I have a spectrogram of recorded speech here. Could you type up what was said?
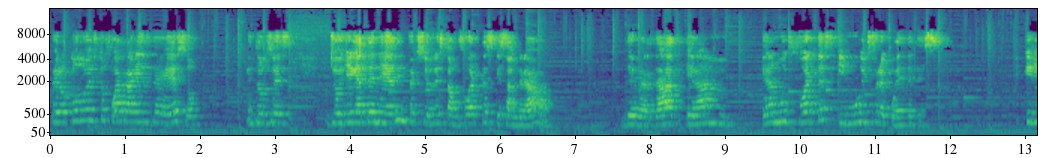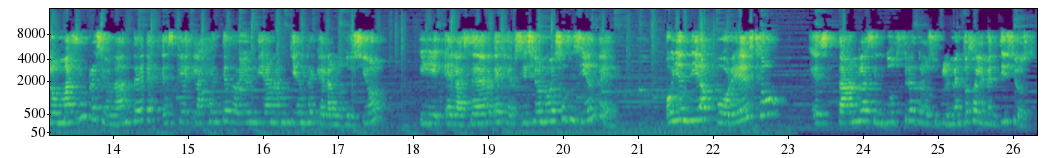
Pero todo esto fue a raíz de eso. Entonces, yo llegué a tener infecciones tan fuertes que sangraban. De verdad, eran, eran muy fuertes y muy frecuentes. Y lo más impresionante es que la gente de hoy en día no entiende que la nutrición y el hacer ejercicio no es suficiente. Hoy en día por eso están las industrias de los suplementos alimenticios,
